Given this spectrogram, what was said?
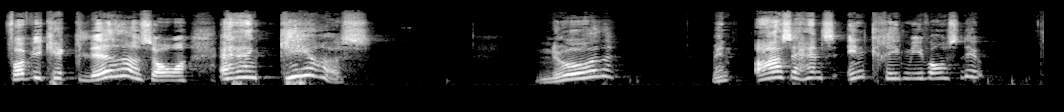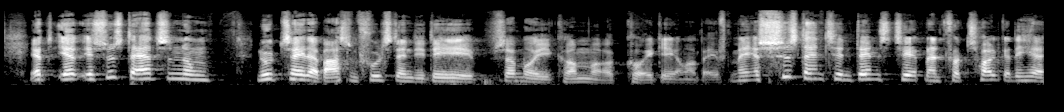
for vi kan glæde os over, at han giver os noget, men også hans indgriben i vores liv. Jeg, jeg, jeg synes, der er sådan nogle... Nu taler jeg bare som fuldstændig det, så må I komme og korrigere mig bagefter. Men jeg synes, der er en tendens til, at man fortolker det her.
